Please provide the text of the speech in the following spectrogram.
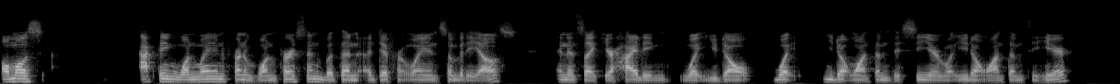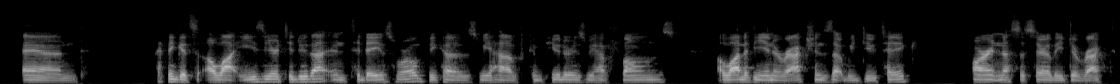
almost acting one way in front of one person, but then a different way in somebody else and it's like you're hiding what you don't what you don't want them to see or what you don't want them to hear. And i think it's a lot easier to do that in today's world because we have computers we have phones. A lot of the interactions that we do take aren't necessarily direct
